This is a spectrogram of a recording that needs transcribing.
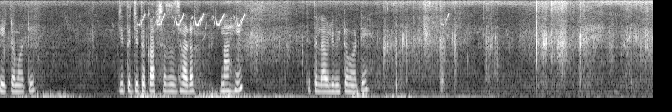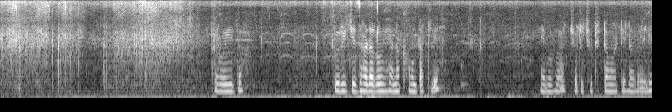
हे टमाटे. जिथं जिथं कापसाचं झाडं नाही तिथं लावली मी टमाटे. हे बघा इथं. तुरीचे झाडं रोह्यानं खाऊन टाकले. हे बघा छोटे छोटे टमाटे लागायले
